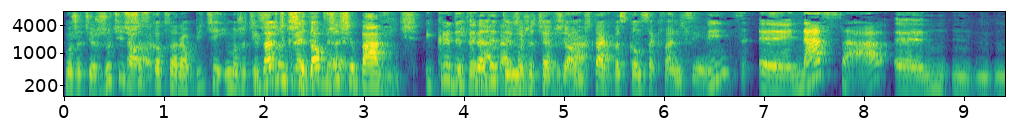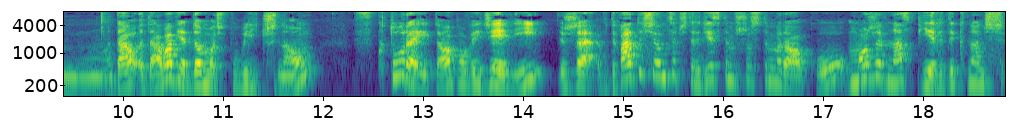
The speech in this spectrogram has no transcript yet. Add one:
możecie rzucić Tak. wszystko, co robicie i możecie I zacząć się kredyty. dobrze się bawić. I kredyty I kredyty nabrać, możecie wziąć, tak, tak, tak. bez konsekwencji. Więc y, NASA y, da, dała wiadomość publiczną, w której to powiedzieli, że w 2046 roku może w nas pierdyknąć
